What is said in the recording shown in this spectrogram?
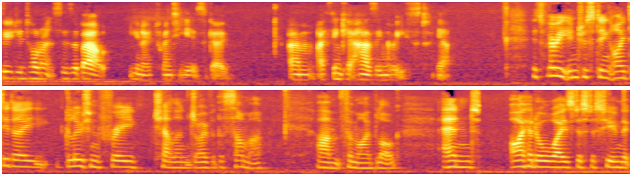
food intolerances about you know 20 years ago. Um, I think it has increased. Yeah. It's very interesting. I did a gluten free challenge over the summer um, for my blog, and I had always just assumed that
